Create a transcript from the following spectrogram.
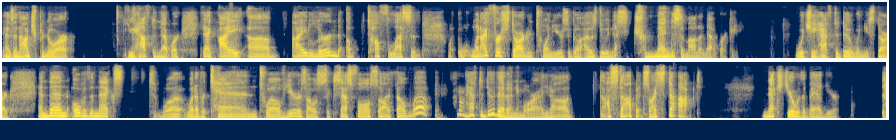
As an entrepreneur, you have to network. In fact, I uh, I learned a tough lesson when I first started 20 years ago. I was doing a tremendous amount of networking, which you have to do when you start. And then over the next whatever 10 12 years i was successful so i felt well i don't have to do that anymore you know stop it. So I stopped. Next year was a bad year.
